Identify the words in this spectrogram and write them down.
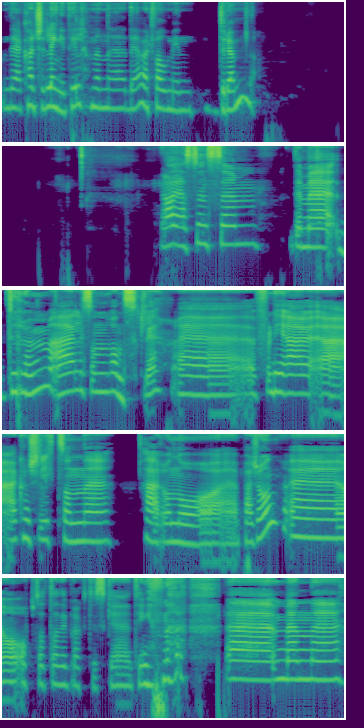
Det er kanskje lenge til, men eh, det er i hvert fall min drøm, da. Ja, jeg syns det med drøm er litt sånn vanskelig. Eh, fordi jeg, jeg er kanskje litt sånn eh, her og nå-person, eh, og opptatt av de praktiske tingene. Eh, men, eh,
